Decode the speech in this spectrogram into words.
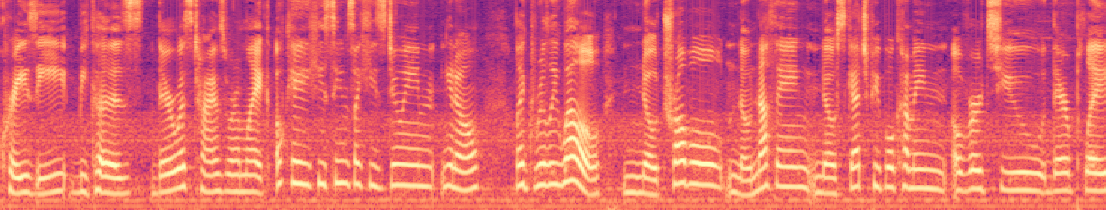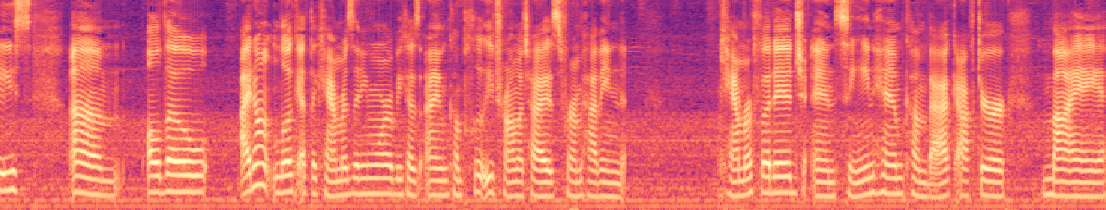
crazy because there was times where I'm like, okay, he seems like he's doing, you know, like really well. No trouble, no nothing, no sketch people coming over to their place. Um, although I don't look at the cameras anymore because I'm completely traumatized from having camera footage and seeing him come back after my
